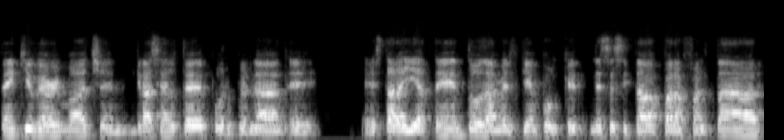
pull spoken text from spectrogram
thank you very much and gracias a ustedes por, verdad, eh, estar ahí atento, dame el tiempo que necesitaba para faltar.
